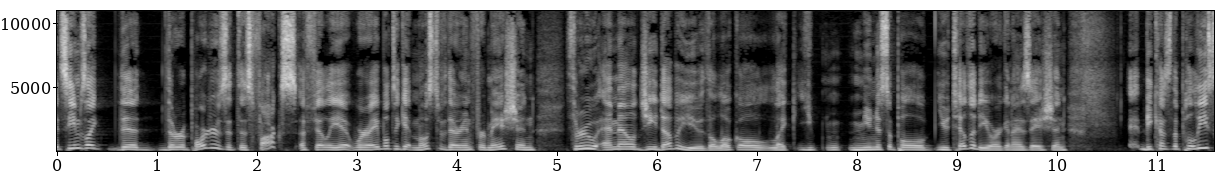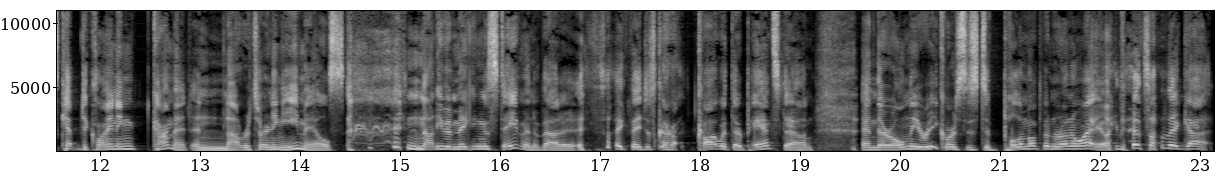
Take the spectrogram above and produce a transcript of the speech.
It seems like the the reporters at this Fox affiliate were able to get most of their information through MLGW, the local like u- municipal utility organization. Because the police kept declining comment and not returning emails, not even making a statement about it. It's like they just got caught with their pants down, and their only recourse is to pull them up and run away. Like that's all they got.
